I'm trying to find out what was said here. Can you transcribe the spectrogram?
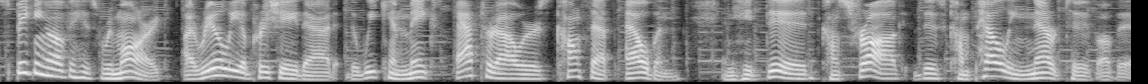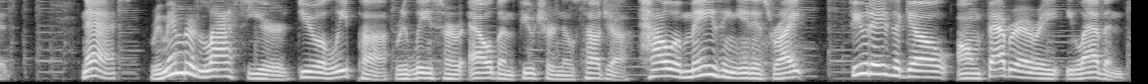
Speaking of his remark, I really appreciate that the Weeknd makes After Hours concept album, and he did construct this compelling narrative of it. Next, remember last year Dua Lipa released her album Future Nostalgia? How amazing it is, right? Few days ago, on February 11th,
